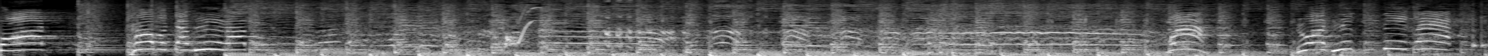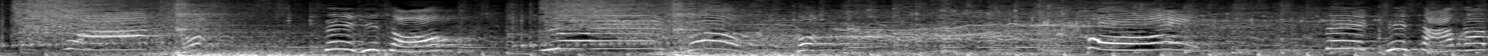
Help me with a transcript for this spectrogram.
บอสเข้าประจำที่ครับ มาดวงอาทิตย์ซีกแรกหวาดซีกที่สองลุยโชว์โอ้โอ้ยซีกที่สามครับ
